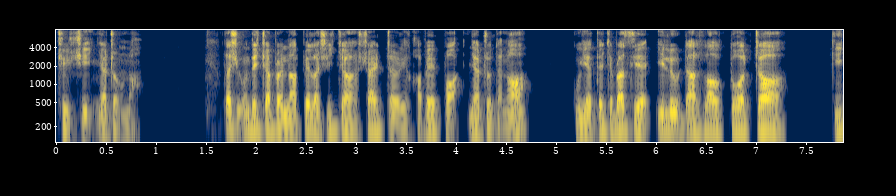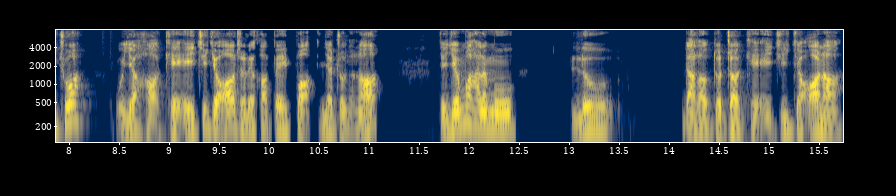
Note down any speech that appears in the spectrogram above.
chỉ chỉ nhớ chúng nó ta chỉ ổn chấp là bề là sự cho sai trở trời khỏi bề bỏ nhớ chúng nó cũng giờ tới chấp bác sĩ ilu đã lâu tua cho kỹ chúa cũng giờ họ kể chỉ cho ở trở trời khỏi bề bỏ nhớ chúng nó giờ giờ mới hai mu lu đã lâu tua cho kể chỉ cho ở nó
